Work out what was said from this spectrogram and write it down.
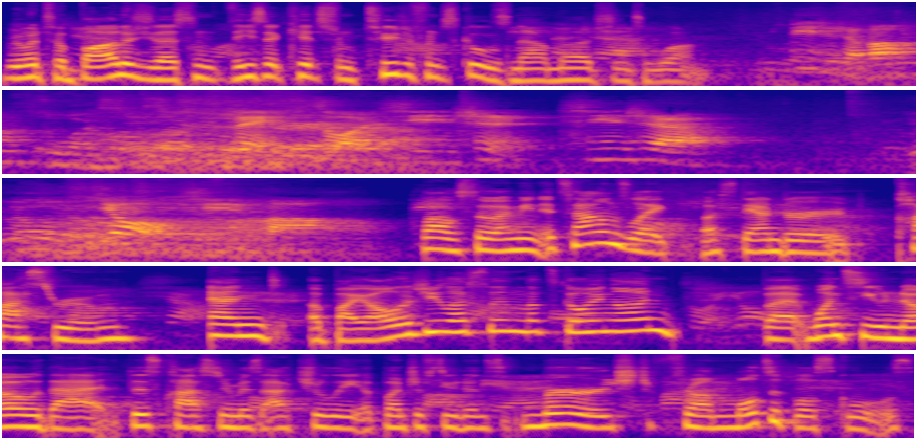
we went to a biology lesson. These are kids from two different schools now merged into one. Wow, so I mean, it sounds like a standard classroom and a biology lesson that's going on. But once you know that this classroom is actually a bunch of students merged from multiple schools,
